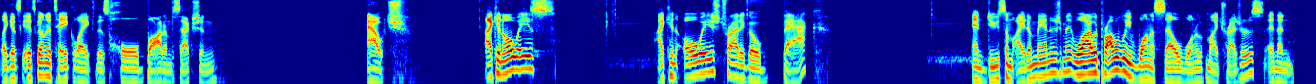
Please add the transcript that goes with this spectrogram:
Like it's it's gonna take like this whole bottom section. Ouch. I can always I can always try to go back and do some item management. Well, I would probably want to sell one of my treasures and then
